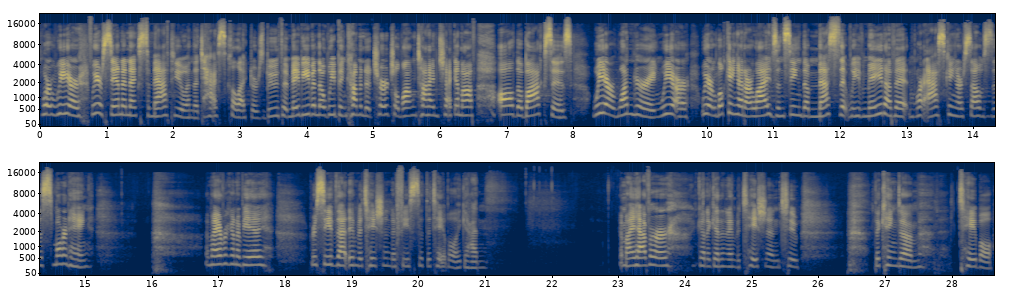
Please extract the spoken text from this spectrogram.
where we are we are standing next to Matthew in the tax collector's booth. And maybe even though we've been coming to church a long time checking off all the boxes we are wondering we are we are looking at our lives and seeing the mess that we've made of it. And we're asking ourselves this morning am I ever going to be receive that invitation to feast at the table again Am I ever going to get an invitation to the kingdom table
